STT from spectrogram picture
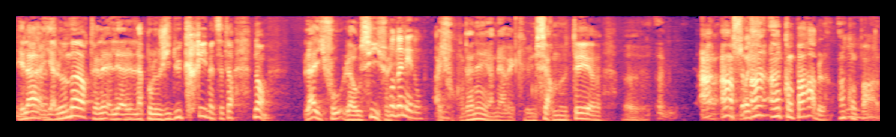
et là, il y a le meurtre, l'apologie du crime, etc. Non, là, il faut, là aussi, il faut condamner donc. Ah, il faut condamner, hein, mais avec une fermeté euh, euh, incomparable, incomparable.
